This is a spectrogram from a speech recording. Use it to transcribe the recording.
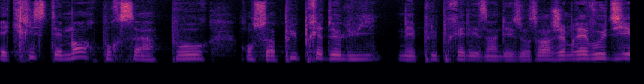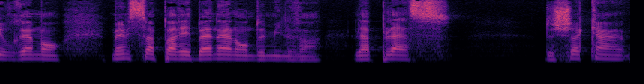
Et Christ est mort pour ça, pour qu'on soit plus près de lui, mais plus près les uns des autres. Alors j'aimerais vous dire vraiment, même si ça paraît banal en 2020, la place de chacun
